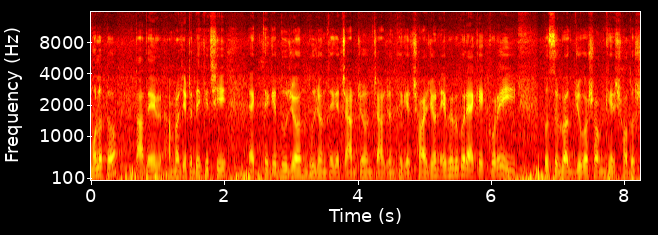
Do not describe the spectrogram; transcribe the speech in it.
মূলত তাদের আমরা যেটা দেখেছি, এক থেকে দুজন দুজন থেকে চারজন চারজন থেকে ছয়জন, এভাবে করে এক এক করে এই রসুলবাগ যুব সংঘের সদস্য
